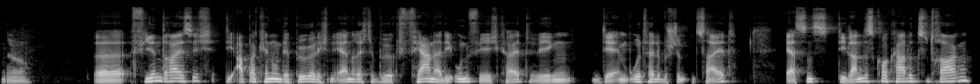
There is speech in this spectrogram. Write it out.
Ja. Äh, 34. Die Aberkennung der bürgerlichen Ehrenrechte bewirkt ferner die Unfähigkeit, wegen der im Urteile bestimmten Zeit, erstens die Landeskorkade zu tragen,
